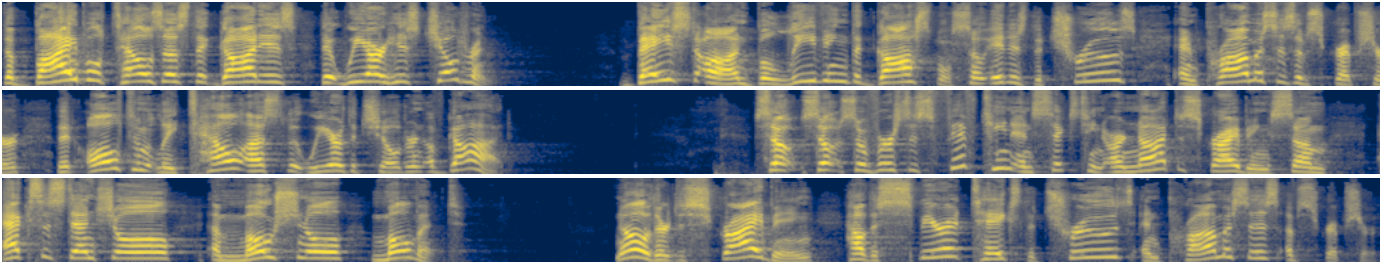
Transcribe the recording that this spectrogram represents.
The Bible tells us that God is, that we are His children based on believing the gospel. So, it is the truths and promises of Scripture that ultimately tell us that we are the children of God. So, so, so verses 15 and 16 are not describing some existential, emotional moment. No, they're describing how the Spirit takes the truths and promises of Scripture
